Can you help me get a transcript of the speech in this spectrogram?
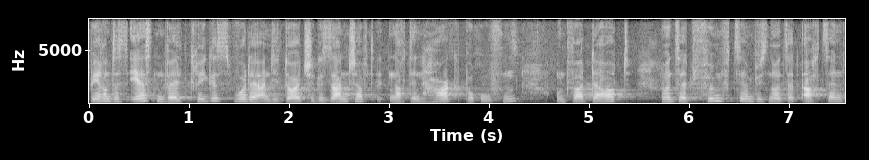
Während des Ersten Weltkrieges wurde er an die deutsche Gesandtschaft nach Den Haag berufen und war dort 1915 bis 1918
